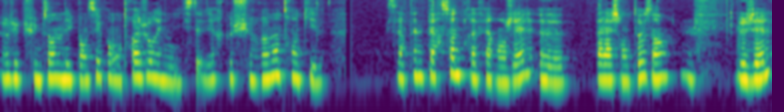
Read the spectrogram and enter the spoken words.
j'ai plus besoin de les penser pendant trois jours et demi, c'est-à-dire que je suis vraiment tranquille. Certaines personnes préfèrent en gel, euh, pas la chanteuse, hein, le gel,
